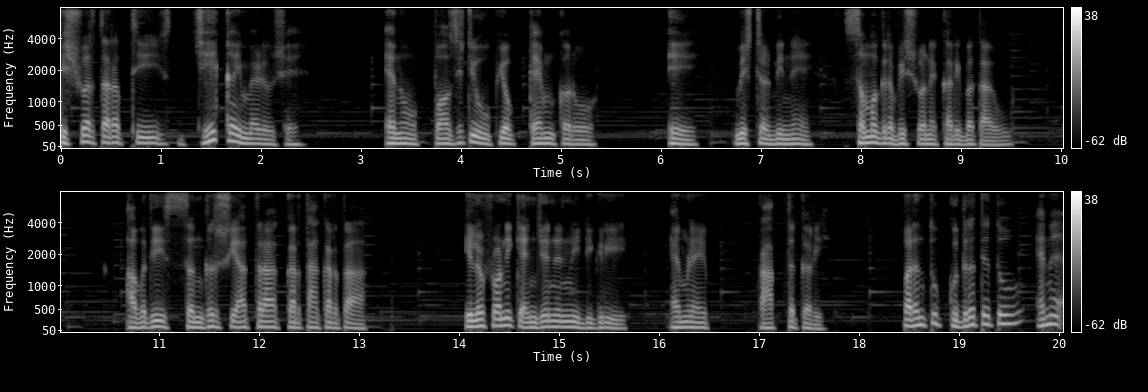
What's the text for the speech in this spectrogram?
ઈશ્વર તરફથી જે કંઈ મળ્યું છે, એનો પોઝિટિવ ઉપયોગ કેમ કરવો એ મિસ્ટર બીને સમગ્ર વિશ્વને કરી બતાવ્યું. આ બધી સંઘર્ષ યાત્રા કરતાં કરતાં ઇલેક્ટ્રોનિક એન્જિનિયરની ડિગ્રી એમણે પ્રાપ્ત કરી. પરંતુ કુદરતે તો એને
